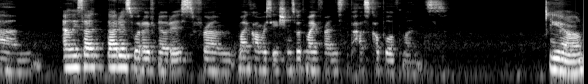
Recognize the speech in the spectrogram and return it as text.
Um, at least that, that is what I've noticed from my conversations with my friends the past couple of months. Yeah.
